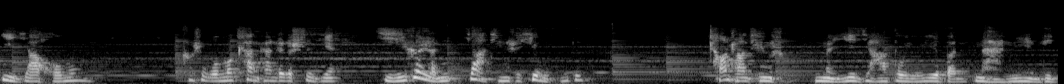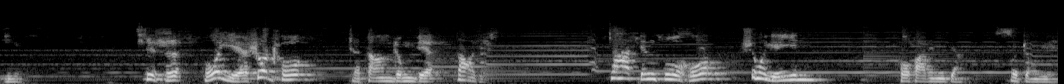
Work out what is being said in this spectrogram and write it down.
一家和睦呢？可是我们看看这个世间，几个人家庭是幸福的？常常听说，每一家都有一本难念的经。其实我也说出这当中的道理。家庭组合什么原因？佛法里面讲四种缘。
